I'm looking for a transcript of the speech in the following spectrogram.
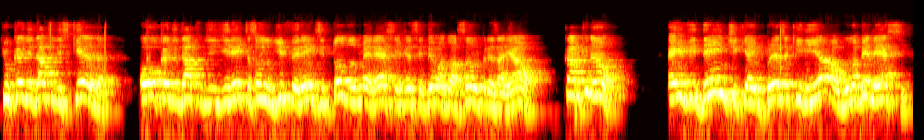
que o candidato de esquerda ou o candidato de direita são indiferentes e todos merecem receber uma doação empresarial? Claro que não. É evidente que a empresa queria alguma benesse,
